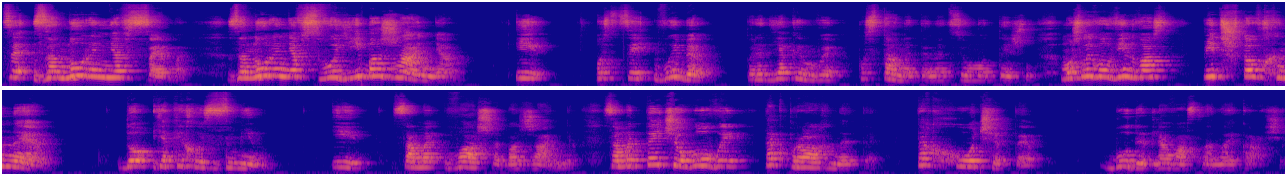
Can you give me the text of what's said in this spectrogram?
це занурення в себе, занурення в свої бажання. І ось цей вибір, перед яким ви постанете на цьому тижні, можливо, він вас підштовхне до якихось змін. І саме ваше бажання, саме те, чого ви так прагнете, так хочете, буде для вас на найкраще,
